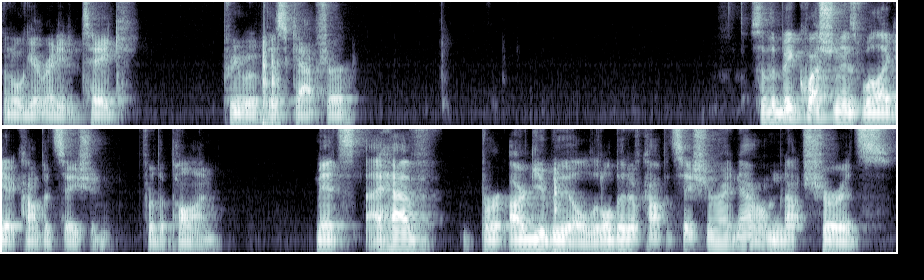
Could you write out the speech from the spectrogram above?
And we'll get ready to take, pre-move this capture. So the big question is, will I get compensation for the pawn? I mean, it's, I have arguably a little bit of compensation right now. I'm not sure it's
